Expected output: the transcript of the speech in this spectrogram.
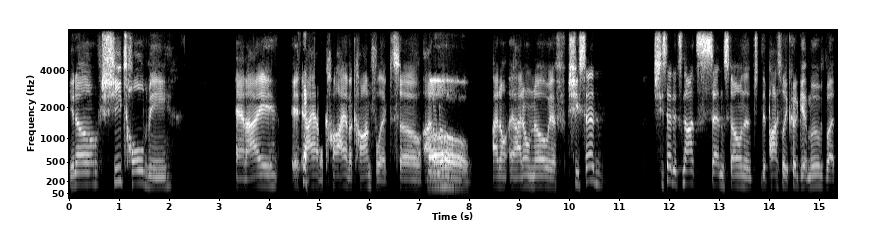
You know, she told me, and I, it, I have a, I have a conflict. So I don't oh. know. I don't, I don't know if she said. she said it's not set in stone that that possibly could get moved, but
